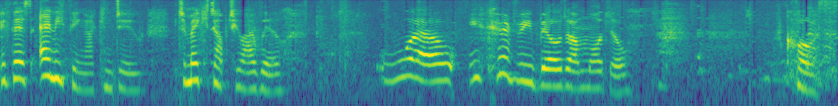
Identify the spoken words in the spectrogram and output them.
If there's anything I can do to make it up to you, I will. Well, you could rebuild our model. Of course.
